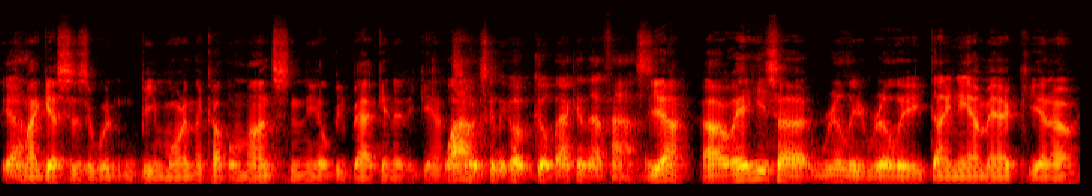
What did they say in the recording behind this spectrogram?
Yeah. My guess is it wouldn't be more than a couple months, and he'll be back in it again. Wow, So- he's going to go go back in that fast. Yeah, uh, he's a really, really dynamic, you know,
